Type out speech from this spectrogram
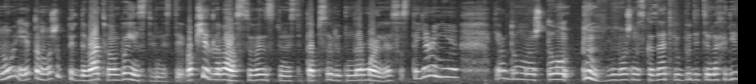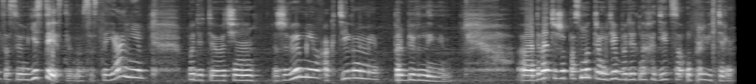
ну и это может придавать вам воинственности. Вообще для вас воинственность это абсолютно нормальное состояние. Я думаю, что, можно сказать, вы будете находиться в своем естественном состоянии, будете очень живыми, активными, пробивными. Э, давайте же посмотрим, где будет находиться управитель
